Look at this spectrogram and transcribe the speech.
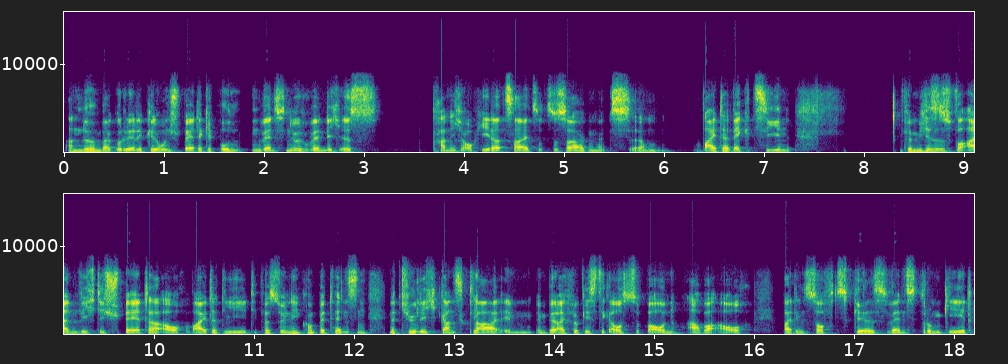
an Nürnberg oder die Region später gebunden. Wenn es notwendig ist, kann ich auch jederzeit sozusagen ähm, weiter wegziehen. Für mich ist es vor allem wichtig, später auch weiter die, die persönlichen Kompetenzen natürlich ganz klar im, im Bereich Logistik auszubauen, aber auch bei den Soft Skills, wenn es darum geht,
